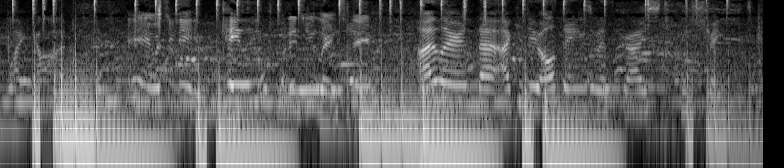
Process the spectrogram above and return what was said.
glorify God. Hey, what's your name? Kaylee. What did you learn today? I learned that I can do all things with Christ who strengthens me.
